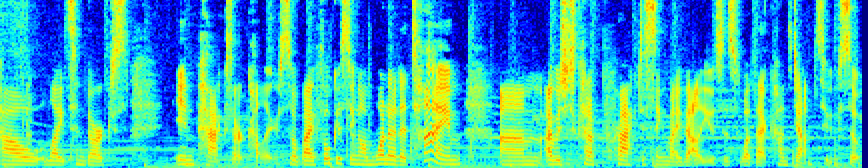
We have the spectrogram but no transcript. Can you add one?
how lights and darks impacts our colors. So by focusing on one at a time, um, I was just kind of practicing my values is what that comes down to. So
